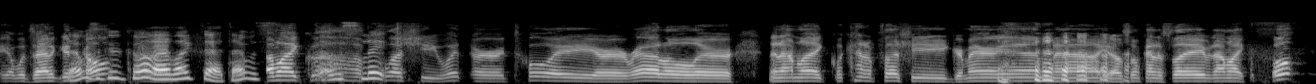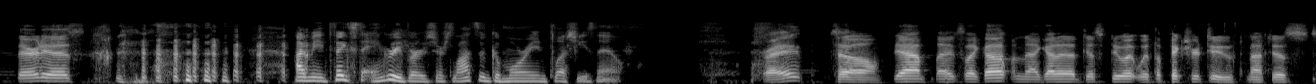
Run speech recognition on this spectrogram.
Yeah, was that a good that call? was a good call. I, mean, like that. That was. I'm like, that was oh, slick. plushie, what, or a toy, or a rattle, or then I'm like, what kind of plushie? Gamorrean, uh, you know, some kind of slave, and I'm like, oh, there it is. I mean, thanks to Angry Birds, there's lots of Gamorrean plushies now. right? So yeah, I was like, oh, and I gotta just do it with a picture too, not just.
